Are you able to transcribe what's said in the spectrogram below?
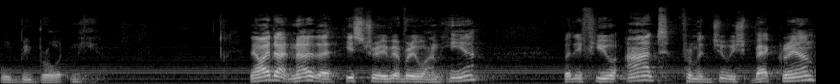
will be brought near. Now, I don't know the history of everyone here, but if you aren't from a Jewish background,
